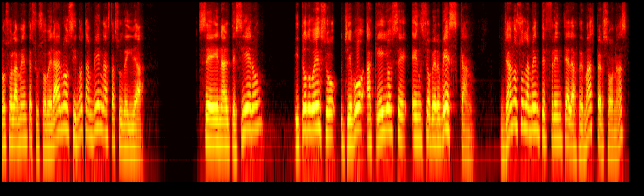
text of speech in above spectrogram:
no solamente su soberano, sino también hasta su deidad. Se enaltecieron y todo eso llevó a que ellos se ensoberbezcan, ya no solamente frente a las demás personas,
